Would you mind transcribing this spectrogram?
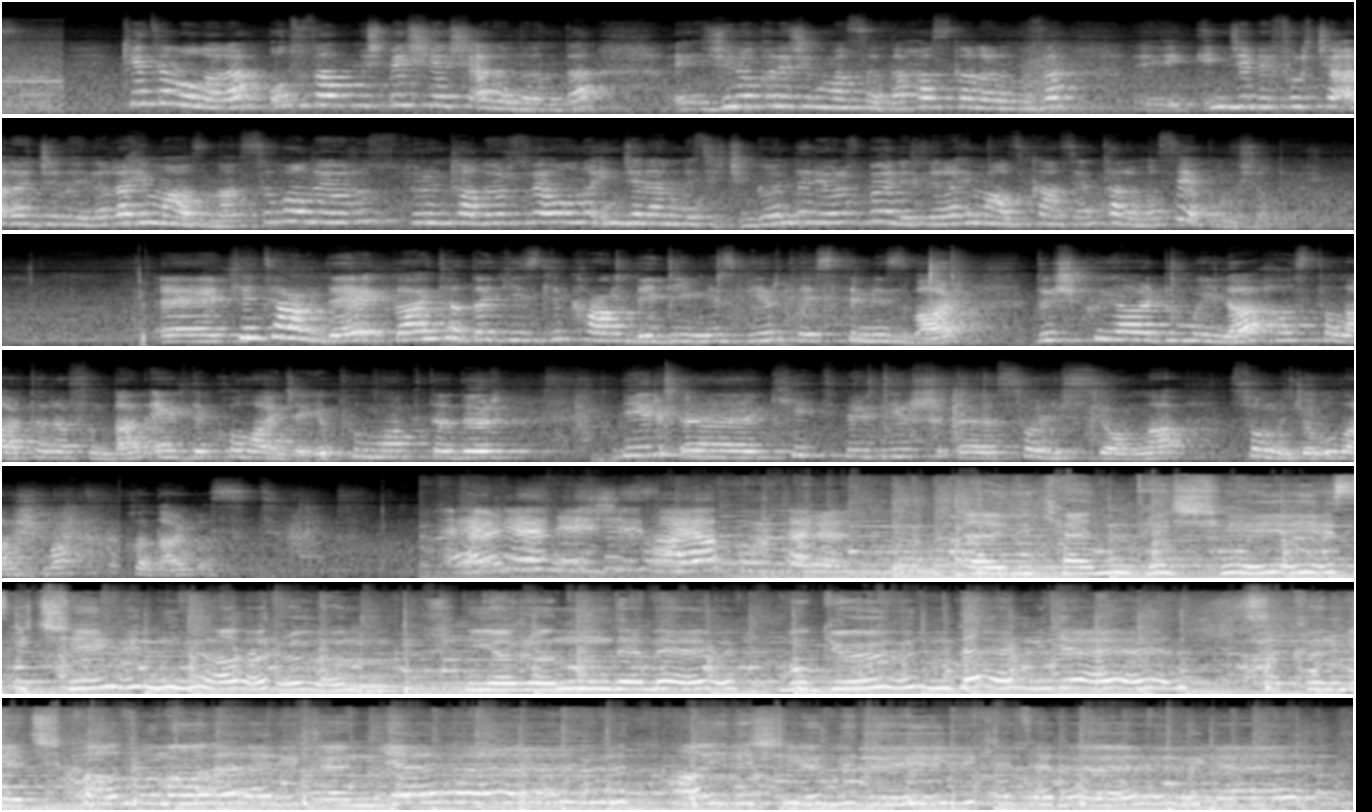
Ketem olarak 30-65 yaş aralığında e, jinekolojik masada hastalarımıza e, ince bir fırça aracılığıyla rahim ağzından sıvı alıyoruz, sürüntü alıyoruz ve onu incelenmesi için gönderiyoruz. Böylelikle rahim ağzı kanserinin taraması yapılmış oluyor. E, Ketem'de Gayta'da gizli kan dediğimiz bir testimiz var. Dışkı yardımıyla hastalar tarafından evde kolayca yapılmaktadır. Bir e, kit ve bir e, solüsyonla sonuca ulaşmak bu kadar basit. Erken teşhis hayat kurtarır. Erken teşhis için yarın Yarın deme bugünden gel Sakın geç kalma erken gel Haydi şimdi keteme gel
